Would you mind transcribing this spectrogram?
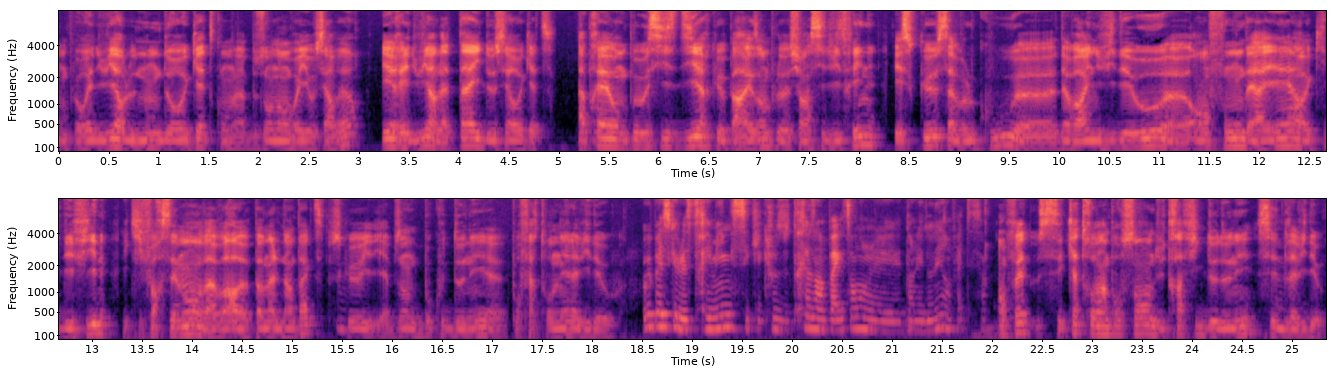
on peut réduire le nombre de requêtes qu'on a besoin d'envoyer au serveur et réduire la taille de ces requêtes. Après, on peut aussi se dire que par exemple sur un site vitrine, est-ce que ça vaut le coup euh, d'avoir une vidéo euh, en fond derrière euh, qui défile et qui forcément va avoir pas mal d'impact parce mm. qu'il y a besoin de beaucoup de données pour faire tourner la vidéo. Oui, parce que le streaming, c'est quelque chose de très impactant dans les, dans les données, en fait, c'est ça? En fait, c'est 80% du trafic de données, c'est de la vidéo.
